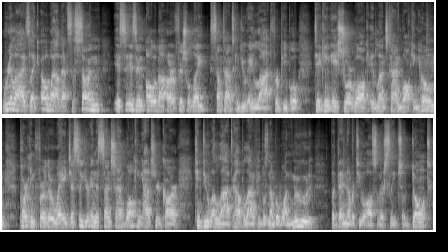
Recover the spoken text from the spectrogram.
realize like, oh wow, that's the sun. This isn't all about artificial light. Sometimes can do a lot for people. Taking a short walk at lunchtime, walking home, parking further away, just so you're in the sunshine, walking out to your car can do a lot to help a lot of people's number one mood, but then number two, also their sleep. So don't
